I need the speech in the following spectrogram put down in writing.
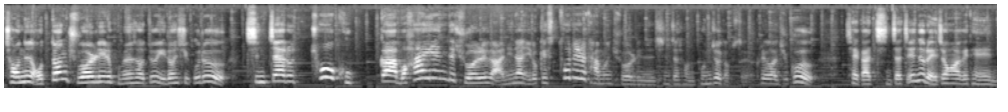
저는 어떤 주얼리를 보면서도 이런 식으로 진짜로 초고가 뭐 하이엔드 주얼리가 아닌 한 이렇게 스토리를 담은 주얼리는 진짜 저는 본 적이 없어요. 그래가지고 제가 진짜 찐으로 애정하게 된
